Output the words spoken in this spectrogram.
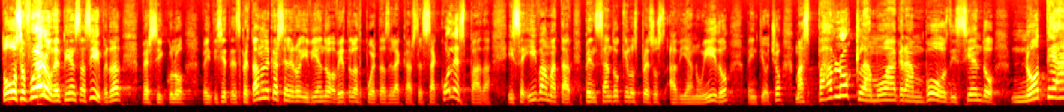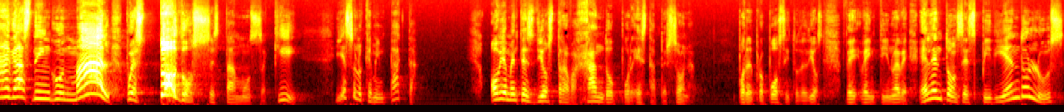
Todos se fueron, él piensa así, ¿verdad? Versículo 27. Despertando el carcelero y viendo abiertas las puertas de la cárcel, sacó la espada y se iba a matar, pensando que los presos habían huido. 28. Mas Pablo clamó a gran voz, diciendo: No te hagas ningún mal, pues todos estamos aquí. Y eso es lo que me impacta. Obviamente es Dios trabajando por esta persona por el propósito de Dios. 29. Él entonces, pidiendo luz,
